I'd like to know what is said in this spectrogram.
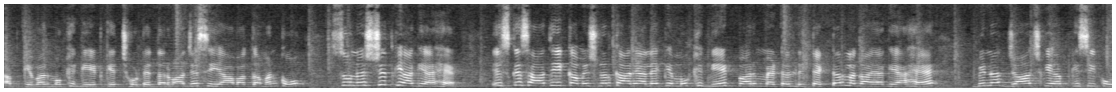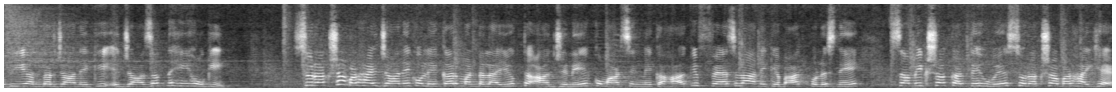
अब केवल मुख्य गेट के छोटे दरवाजे से आवागमन को सुनिश्चित किया गया है। इसके साथ ही कमिश्नर कार्यालय के मुख्य गेट पर मेटल डिटेक्टर लगाया गया है। बिना जाँच के अब किसी को भी अंदर जाने की इजाज़त नहीं होगी। सुरक्षा बढ़ाए जाने को लेकर मंडलायुक्त आंजनेय कुमार सिंह ने कहा कि फैसला आने के बाद पुलिस ने समीक्षा करते हुए सुरक्षा बढ़ाई है।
